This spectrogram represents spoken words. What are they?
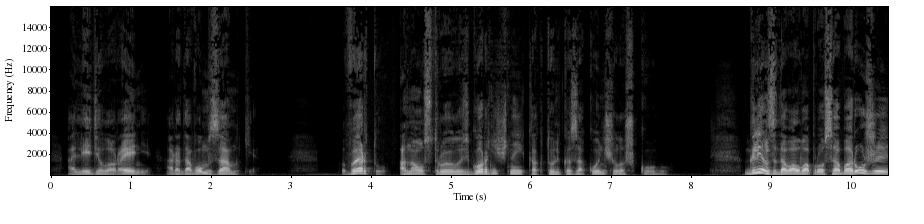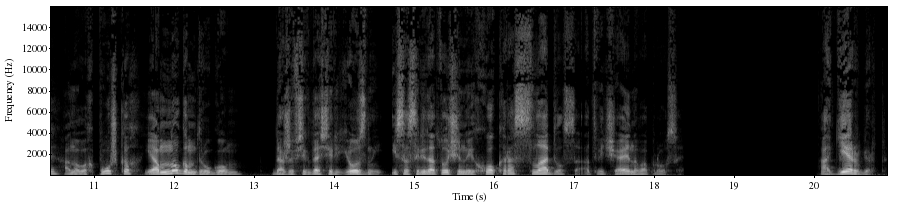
— о леди Лорене, о родовом замке. В Эрту она устроилась горничной, как только закончила школу. Глен задавал вопросы об оружии, о новых пушках и о многом другом. Даже всегда серьезный и сосредоточенный Хок расслабился, отвечая на вопросы. А Герберт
